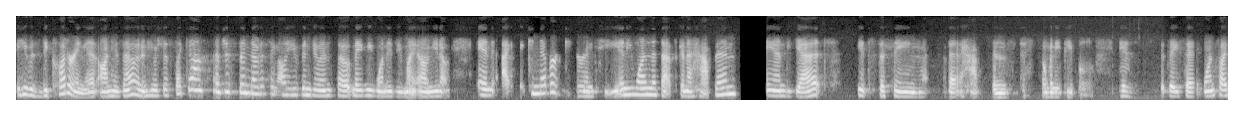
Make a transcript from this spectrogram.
he was decluttering it on his own and he was just like, yeah, I've just been noticing all you've been doing. So it made me want to do my own, you know, and I can never guarantee anyone that that's going to happen. And yet, it's the thing that happens to so many people is that they say, once I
